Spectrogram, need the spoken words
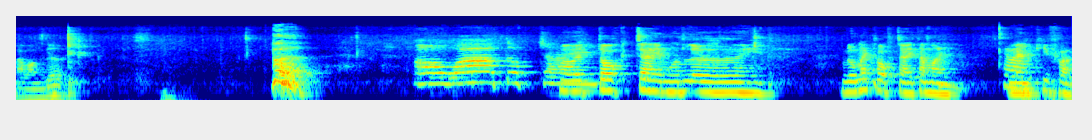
ระวังเด้อ Oh wow, top โอ้ย giant. ตกใจหมดเลย รู้ไหมตกใจทำไมทำไม แม่งพี่ฟัง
